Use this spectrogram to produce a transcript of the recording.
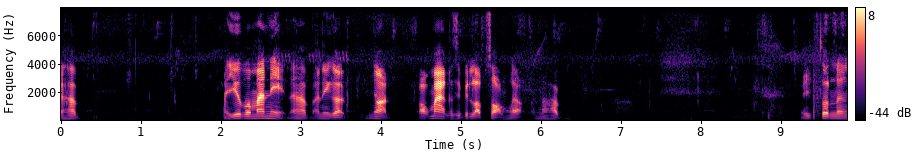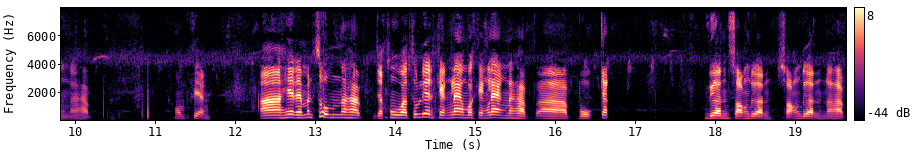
นะครับอายุประมาณนี้นะครับ อันนี้ก็ยอด ออกมากก็สิเป็นรอบสองแล้วนะครับ อีกต้นหนึ่งนะครับหอมเฟียงอ่าเฮ็ดให้มันซุ่มนะครับอยากรู้ว่าทุเรียนแข็งแรงบ่แข็งแรงนะครับอ่าปลูกจักเดือนสองเดือนสองเดือนนะครับ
